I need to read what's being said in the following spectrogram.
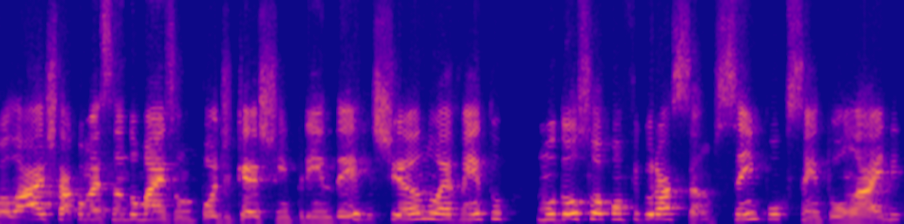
Olá, está começando mais um podcast Empreender. Este ano o evento mudou sua configuração, 100% online.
